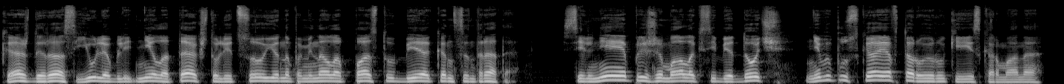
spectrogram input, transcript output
Каждый раз Юля бледнела так, что лицо ее напоминало пасту биоконцентрата. Сильнее прижимала к себе дочь, не выпуская второй руки из кармана.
